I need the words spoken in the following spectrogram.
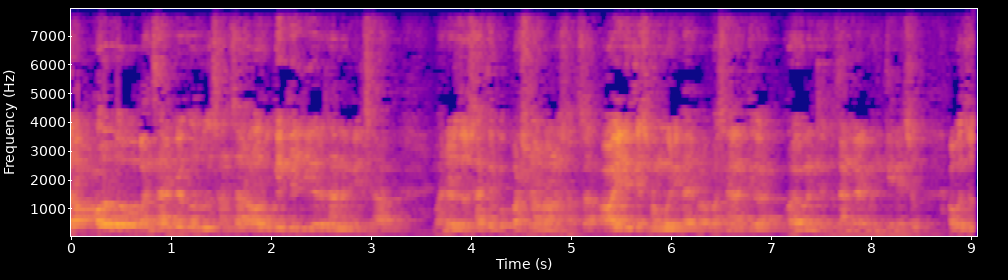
तर अरू अब भन्सार रुल्स अनुसार अरू के के लिएर जान मिल्छ। भनेर जो साथीहरूको प्रश्न रहन सक्छ। अहिले त्यसमा मोडिफाई भएको छैन। त्यो भयो भने त्यसको जानकारी पनि दिनेछु। अब जो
